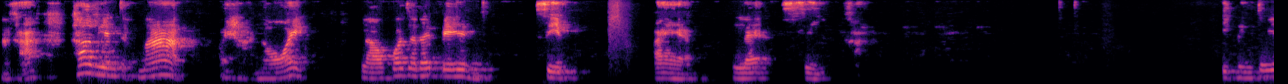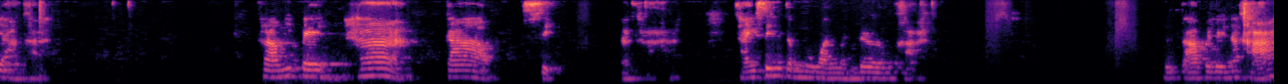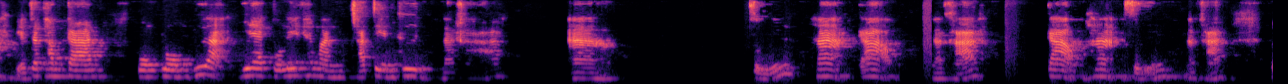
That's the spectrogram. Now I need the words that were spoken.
นะคะ ถ้าเรียงจากมากไปหาน้อย เราก็จะได้เป็น 10 8 และ 4 ค่ะ อีกหนึ่งตัวอย่างค่ะ คราวนี้เป็น 5 9 10 นะคะ ใช้เส้นจำนวนเหมือนเดิมค่ะดูตามไปเลยนะคะ เดี๋ยวจะทำการ วงกลมเพื่อแยกตัวเลขให้มันชัดเจนขึ้นนะคะ อ่าศูนย์ห้าเก้านะคะเก้าห้าศูนย์นะคะ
